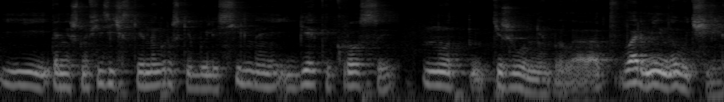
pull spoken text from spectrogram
И, конечно, физические нагрузки были сильные, и бег, и кроссы. Ну, тяжело мне было. А в армии научили.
